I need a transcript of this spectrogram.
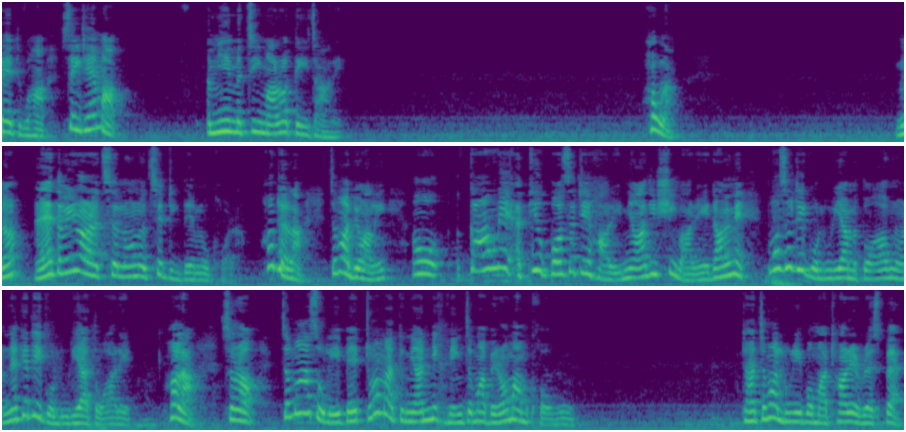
တဲ့သူဟာစိတ်ထဲမှာအမြင်မကြည်မှာတော့တေးကြတယ်ဟုတ်လားနော်အဲတမီးတော့ချစ်လွန်းလို့ချစ်တီတယ်လို့ခေါ်တာဟုတ်တယ်လားကျမပြောရလေဟိုကောင်းတဲ့အပြုတ် positive ဟာတွေအများကြီးရှိပါတယ်ဒါပေမဲ့ positive ကိုလူတွေကမသွားဘူးနော် negative ကိုလူတွေကသွားတယ်ဟုတ်လားဆိုတော့ကျမဆိုလေဘယ်တော့မှသူများ nickname ကျမဘယ်တော့မှမခေါ်ဘူး ဒါကျမလူတွေပေါ်မှာထားတဲ့ respect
